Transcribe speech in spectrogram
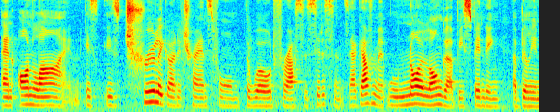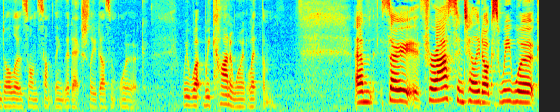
and online is, is truly going to transform the world for us as citizens. Our government will no longer be spending a billion dollars on something that actually doesn't work. We, we kind of won't let them. Um, so for us in Teledocs, we work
